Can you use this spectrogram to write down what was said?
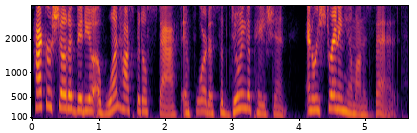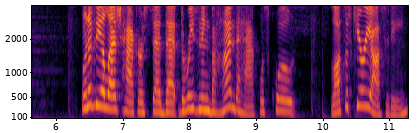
Hackers showed a video of one hospital staff in Florida subduing a patient and restraining him on his bed. One of the alleged hackers said that the reasoning behind the hack was, quote, lots of curiosity,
